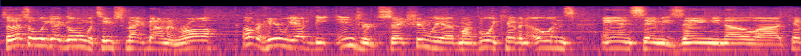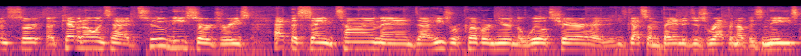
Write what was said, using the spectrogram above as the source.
So that's what we got going with Team SmackDown and Raw. Over here we have the injured section. We have my boy Kevin Owens and Sami Zayn. You know, uh, Kevin, uh, Kevin Owens had two knee surgeries at the same time, and uh, he's recovering here in the wheelchair. He's got some bandages wrapping up his knees.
